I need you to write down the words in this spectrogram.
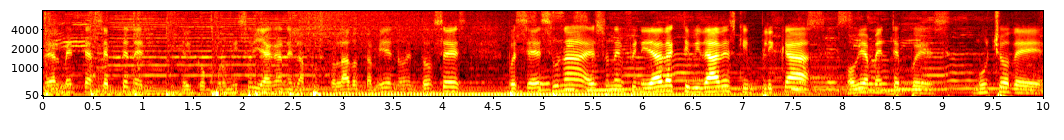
realmente acepten el, el compromiso y hagan el apostolado también, ¿no? Entonces pues es una, es una infinidad de actividades que implica obviamente pues mucho de,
